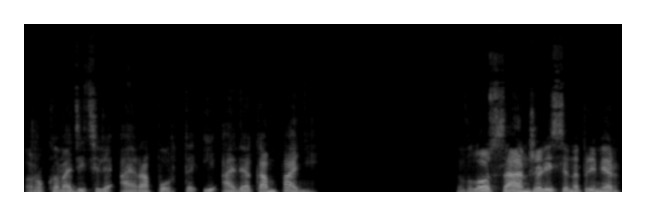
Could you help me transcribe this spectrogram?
руководители аэропорта и авиакомпаний. В Лос-Анджелесе, например,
